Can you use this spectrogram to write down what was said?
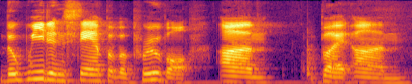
the Whedon stamp of approval. Um, but um,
